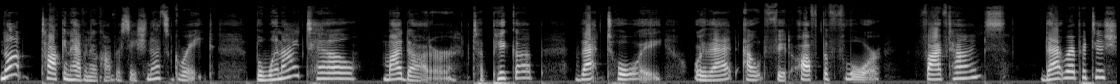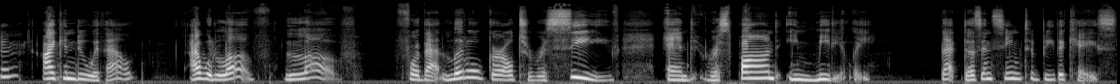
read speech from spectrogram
Not talking, having a conversation. That's great. But when I tell my daughter to pick up that toy or that outfit off the floor five times, that repetition I can do without. I would love, love for that little girl to receive and respond immediately. That doesn't seem to be the case.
